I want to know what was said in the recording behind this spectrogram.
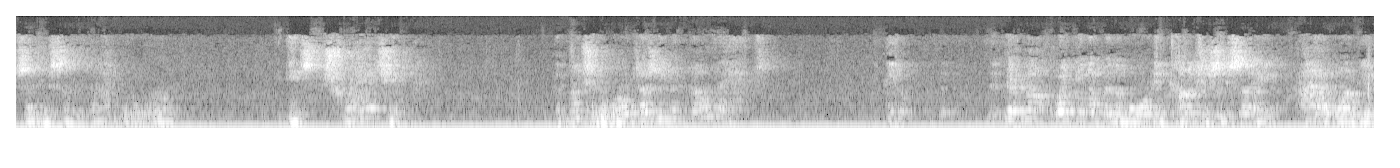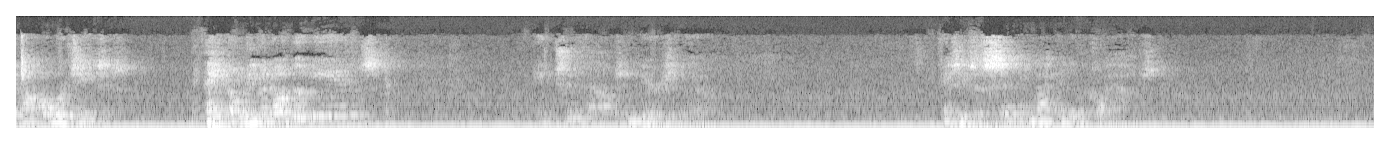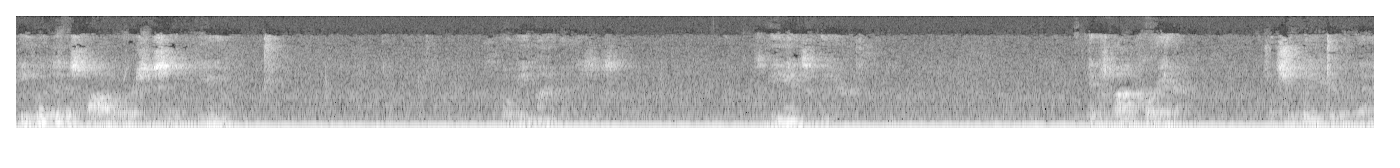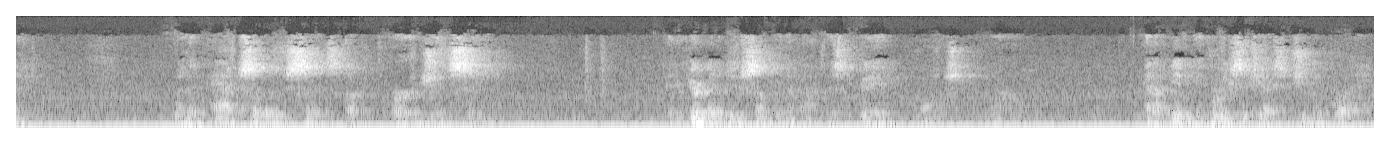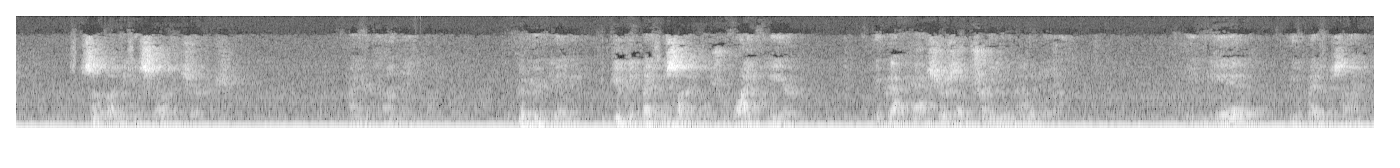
sent His Son to die for the world. It's tragic that much of the world doesn't even know that. They don't, they're not waking up in the morning consciously saying, I don't want to be a follower of Jesus. They don't even know who He is. And 2,000 years ago, as He's ascending back into the clouds, He looked at His followers and said, You will be my witnesses to ends of the earth. It is my prayer that you leave here today with an absolute sense of urgency that you're going to do something about this big, lost world. And I've given you three suggestions. You can pray. Somebody can start a church by your funding, through your giving. You can make disciples right here. You've got pastors that will train you here, you've met Messiah.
